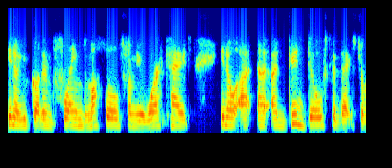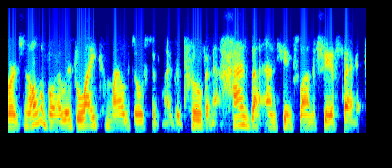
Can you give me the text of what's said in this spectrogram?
you know, you've got inflamed muscles from your workout. You know, a, a good dose of extra virgin olive oil is like a mild dose of ibuprofen. It has that anti-inflammatory effect.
